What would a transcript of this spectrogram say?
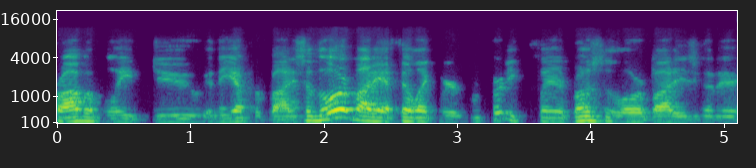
probably do in the upper body. So the lower body, I feel like we're, we're pretty clear. Most of the lower body is going to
